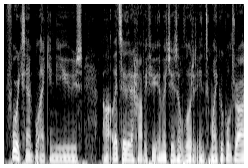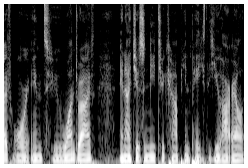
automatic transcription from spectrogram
for example I can use uh, let's say that I have a few images uploaded into my Google Drive or into OneDrive and I just need to copy and paste the URL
